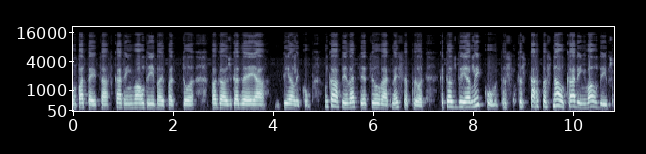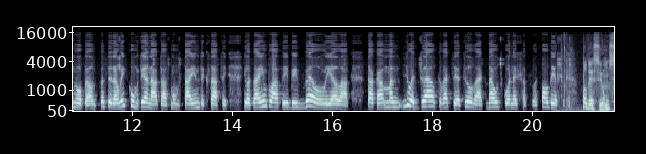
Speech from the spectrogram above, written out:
un pateicās Kariņu valdībai par to pagājušajā gadējā pielikumu. Un kā tie vecie cilvēki nesaprot, ka tas bija ar likumu. Tas, tas, tā, tas nav Kariņu valdības nopelns, tas ir ar likumu ienācās mums tā indeksācija, jo tā inflācija bija vēl lielāka. Tā kā man ļoti žēl, ka vecie cilvēki daudz ko nesaprot. Paldies! Jums. Paldies jums!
